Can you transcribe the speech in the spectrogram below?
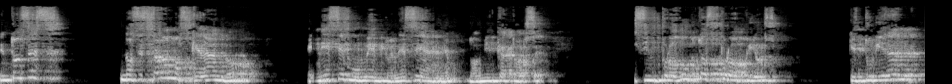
Entonces, nos estábamos quedando en ese momento, en ese año, 2014, sin productos propios que tuvieran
